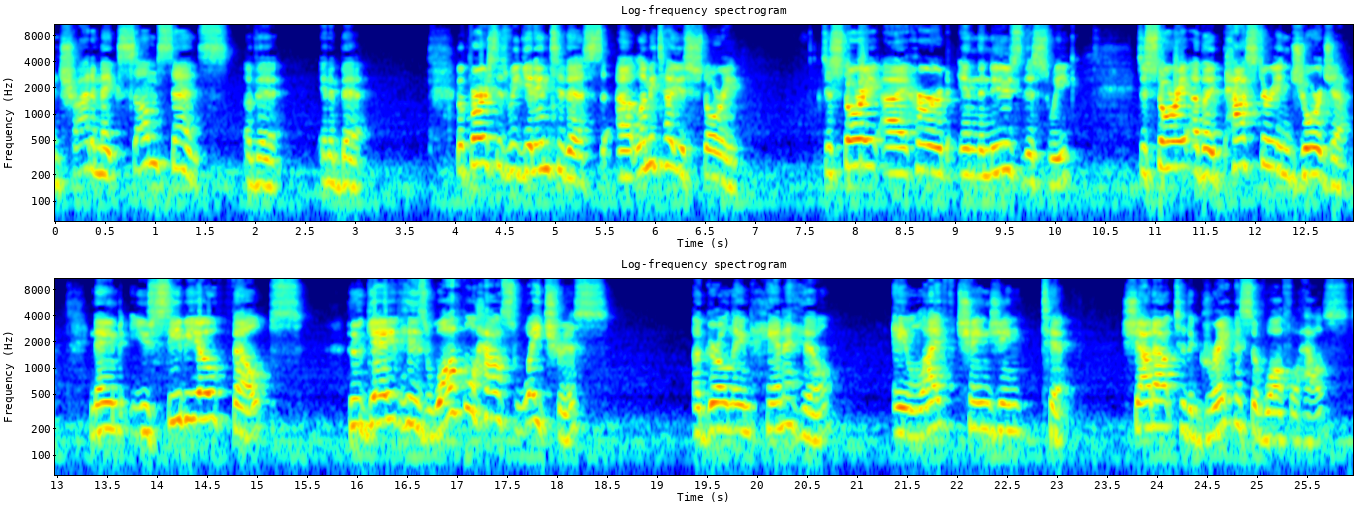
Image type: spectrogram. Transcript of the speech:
and try to make some sense of it in a bit. But first, as we get into this, uh, let me tell you a story. It's a story I heard in the news this week. It's a story of a pastor in Georgia named Eusebio Phelps who gave his Waffle House waitress, a girl named Hannah Hill, a life changing tip. Shout out to the greatness of Waffle House.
